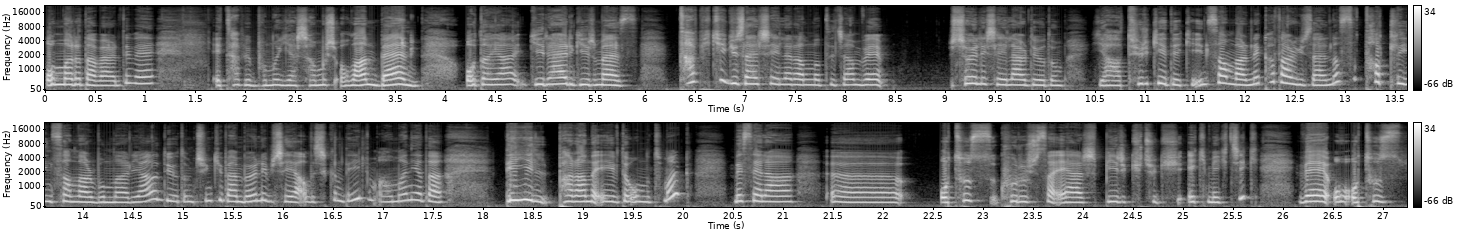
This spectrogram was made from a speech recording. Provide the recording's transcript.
onları da verdi ve e tabi bunu yaşamış olan ben. Odaya girer girmez tabii ki güzel şeyler anlatacağım ve şöyle şeyler diyordum. Ya Türkiye'deki insanlar ne kadar güzel, nasıl tatlı insanlar bunlar ya diyordum. Çünkü ben böyle bir şeye alışkın değilim. Almanya'da değil paranı evde unutmak. Mesela e, 30 kuruşsa eğer bir küçük ekmekçik ve o 30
